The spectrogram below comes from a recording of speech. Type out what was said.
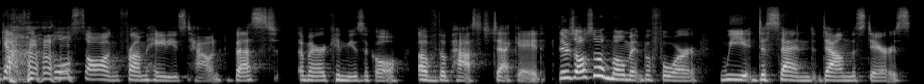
Yeah, the full song from Hadestown. Best American musical of the past decade. There's also a moment before we descend down the stairs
